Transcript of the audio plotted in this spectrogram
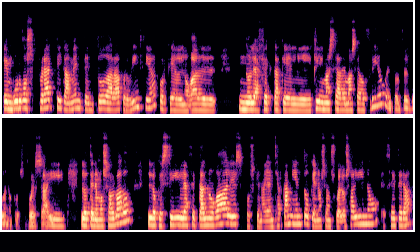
En Burgos prácticamente en toda la provincia, porque el nogal no le afecta que el clima sea demasiado frío, entonces, bueno, pues, pues ahí lo tenemos salvado. Lo que sí le afecta al nogal es pues, que no haya encharcamiento, que no sea un suelo salino, etcétera.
